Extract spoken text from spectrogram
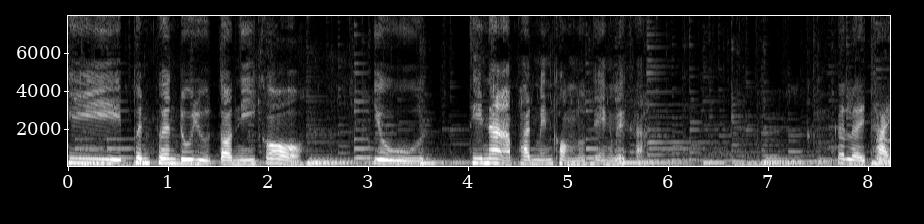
ที่เพื่อนๆดูอยู่ตอนนี้ก็อยู่ ที่หน้าอพาร์ตเมนต์ของนุชเองเลยค่ะ ก็เลยถ่าย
